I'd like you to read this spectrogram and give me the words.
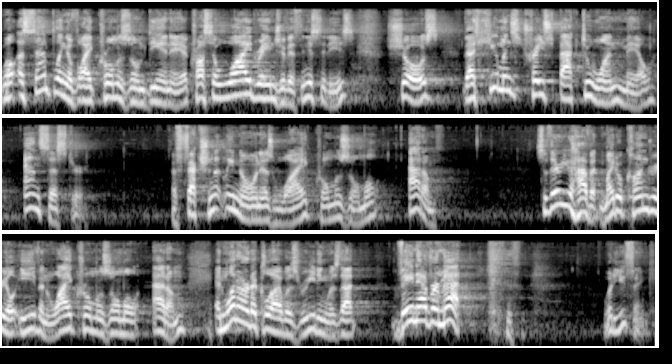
Well, a sampling of Y chromosome DNA across a wide range of ethnicities shows that humans trace back to one male ancestor, affectionately known as Y chromosomal Adam. So there you have it mitochondrial Eve and Y chromosomal Adam. And one article I was reading was that they never met. what do you think?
